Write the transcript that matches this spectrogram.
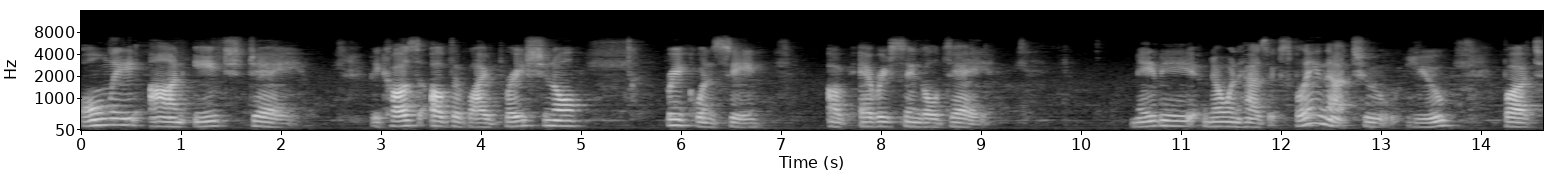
only on each day because of the vibrational frequency of every single day. Maybe no one has explained that to you, but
